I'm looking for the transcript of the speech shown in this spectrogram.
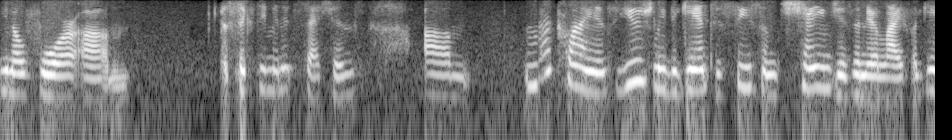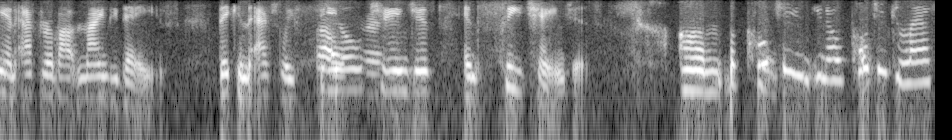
you know for um 60 minute sessions um my clients usually begin to see some changes in their life again after about 90 days they can actually feel okay. changes and see changes. Um, but coaching, you know, coaching can last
